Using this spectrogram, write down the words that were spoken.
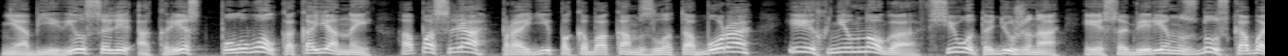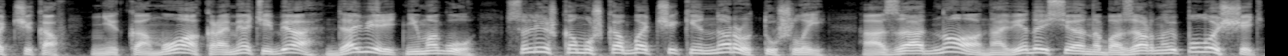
не объявился ли окрест полуволк окаянный, а после пройди по кабакам Златобора, их немного, всего-то дюжина, и собери мзду с кабатчиков. Никому, окромя тебя, доверить не могу. Слишком уж кабатчики народ ушлый. А заодно наведайся на базарную площадь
